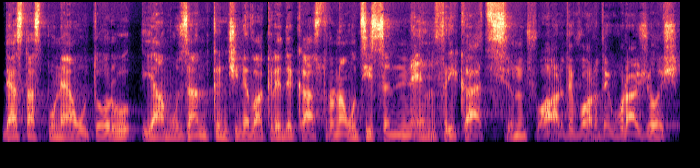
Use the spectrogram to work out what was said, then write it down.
De asta spune autorul, e amuzant când cineva crede că astronauții sunt neînfricați, sunt foarte, foarte curajoși.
